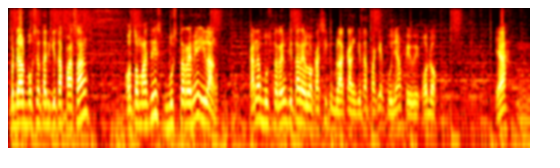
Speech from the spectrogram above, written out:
Pedal box yang tadi kita pasang, otomatis booster remnya hilang. Karena booster rem kita relokasi ke belakang, kita pakai punya VW kodok. Ya, Hmm.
